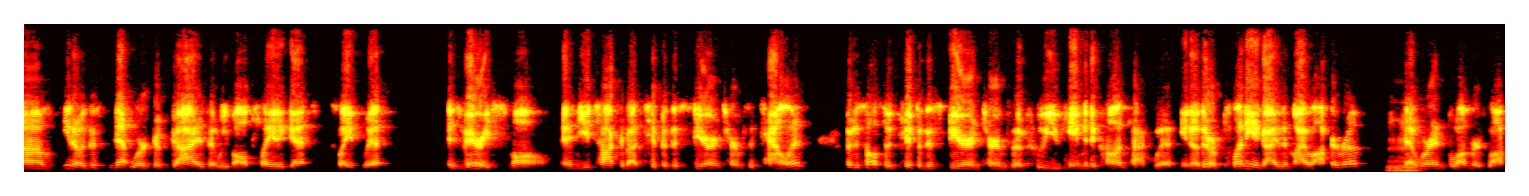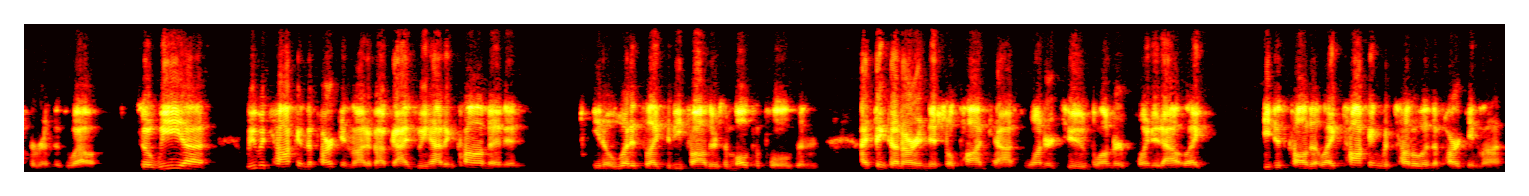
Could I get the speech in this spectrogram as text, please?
Um, you know, this network of guys that we've all played against, played with, is very small. And you talked about tip of the spear in terms of talent, but it's also tip of the spear in terms of who you came into contact with. You know, there were plenty of guys in my locker room mm-hmm. that were in Blummer's locker room as well. So we uh, we would talk in the parking lot about guys we had in common and you know what it's like to be fathers of multiples and I think on our initial podcast, one or two, Blummer pointed out like he just called it like talking with Tuttle in the parking lot.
